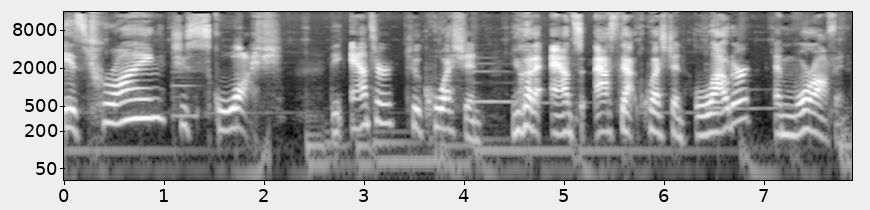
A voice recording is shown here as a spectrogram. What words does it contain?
is trying to squash the answer to a question, you got to ask that question louder and more often.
